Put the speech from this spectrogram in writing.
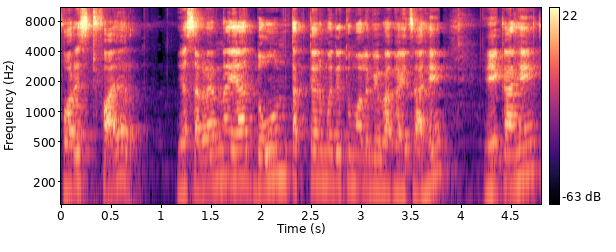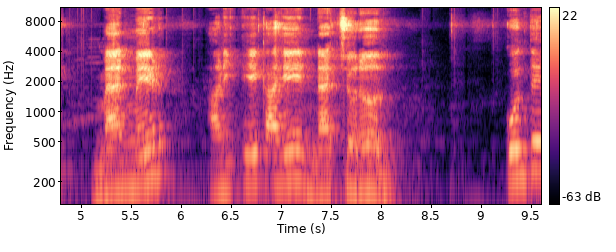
forest fire या सगळ्यांना या दोन तक्त्यांमध्ये तुम्हाला विभागायचं आहे. एक आहे मॅनमेड आणि एक आहे नॅचरल कोणते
